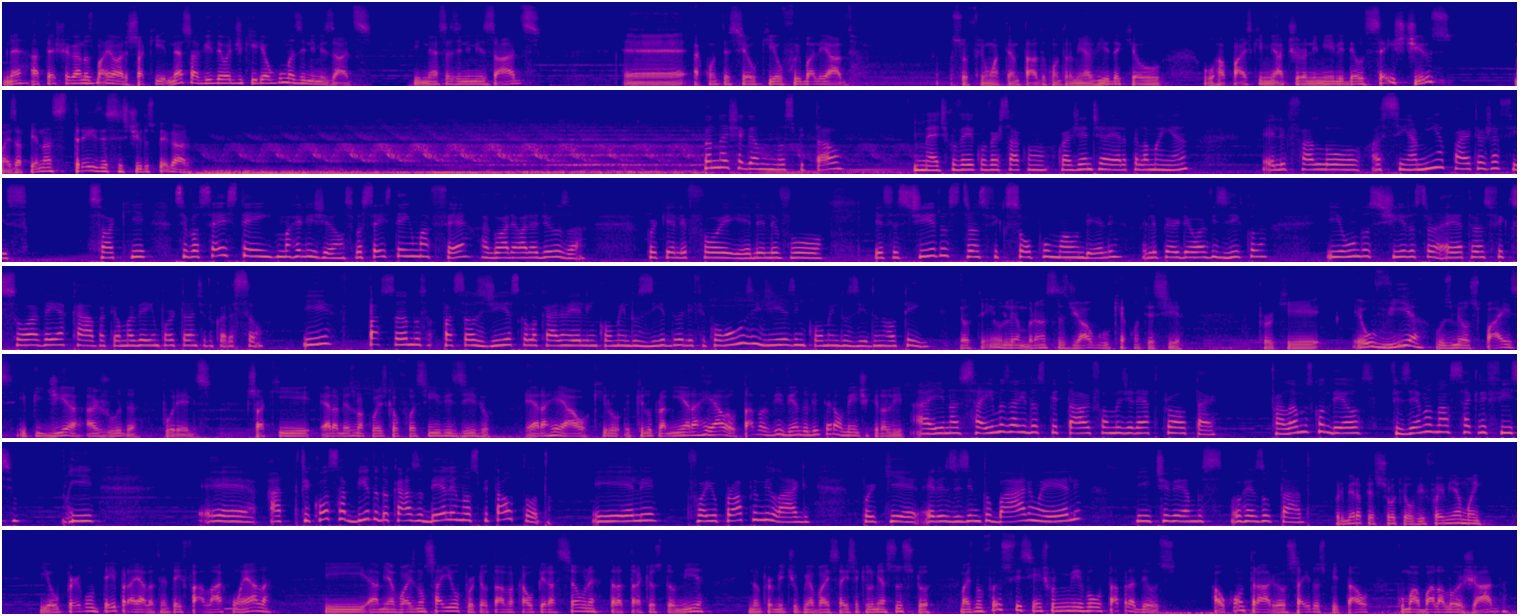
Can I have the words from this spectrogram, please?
né? Até chegar nos maiores. Só que nessa vida eu adquiri algumas inimizades. E nessas inimizades, é, aconteceu que eu fui baleado. Eu sofri um atentado contra a minha vida que eu, o rapaz que me atirou em mim, ele deu seis tiros, mas apenas três desses tiros pegaram. Quando nós chegamos no hospital, o médico veio conversar com, com a gente, já era pela manhã. Ele falou assim: a minha parte eu já fiz. Só que se vocês têm uma religião, se vocês têm uma fé, agora é hora de usar. Porque ele foi, ele levou esses tiros, transfixou o pulmão dele, ele perdeu a vesícula e um dos tiros é, transfixou a veia cava, que é uma veia importante do coração. E passando, passou os dias, colocaram ele em coma induzido, ele ficou 11 dias em coma induzido na UTI. Eu tenho lembranças de algo que acontecia, porque eu via os meus pais e pedia ajuda por eles. Só que era a mesma coisa que eu fosse invisível. Era real, aquilo, aquilo para mim era real. Eu estava vivendo literalmente aquilo ali. Aí nós saímos ali do hospital e fomos direto para o altar. Falamos com Deus, fizemos nosso sacrifício e é, a, ficou sabido do caso dele no hospital todo. E ele foi o próprio milagre, porque eles desentubaram ele e tivemos o resultado. A primeira pessoa que eu vi foi minha mãe. E eu perguntei para ela, tentei falar com ela e a minha voz não saiu, porque eu estava com a operação, né, tra traqueostomia, não permitiu que minha voz saísse, aquilo me assustou. Mas não foi o suficiente para me voltar para Deus. Ao contrário, eu saí do hospital com uma bala alojada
